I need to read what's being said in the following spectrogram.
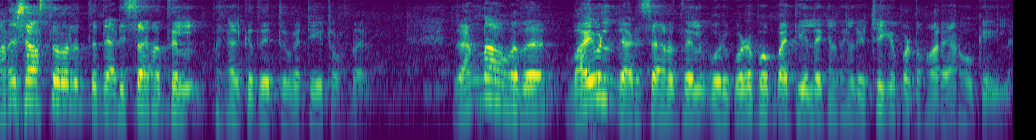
മനഃശാസ്ത്രപരത്തിന്റെ അടിസ്ഥാനത്തിൽ നിങ്ങൾക്ക് തെറ്റ് പറ്റിയിട്ടുണ്ട് രണ്ടാമത് ബൈബിളിന്റെ അടിസ്ഥാനത്തിൽ ഒരു കുഴപ്പം പറ്റിയില്ലെങ്കിൽ നിങ്ങൾ രക്ഷിക്കപ്പെട്ടെന്ന് പറയാൻ ഒക്കെയില്ല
